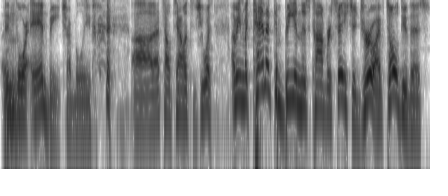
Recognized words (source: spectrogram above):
mm-hmm. indoor and beach, I believe. uh, that's how talented she was. I mean, McKenna can be in this conversation. Drew, I've told you this.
